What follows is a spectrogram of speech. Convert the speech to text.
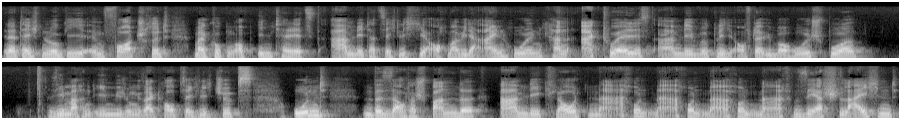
in der Technologie, im Fortschritt. Mal gucken, ob Intel jetzt AMD tatsächlich hier auch mal wieder einholen kann. Aktuell ist AMD wirklich auf der Überholspur. Sie machen eben, wie schon gesagt, hauptsächlich Chips. Und das ist auch das Spannende, AMD klaut nach und nach und nach und nach sehr schleichend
